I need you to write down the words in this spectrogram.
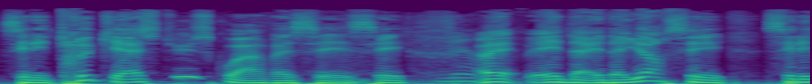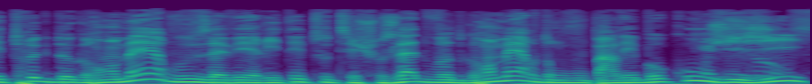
c'est les trucs et astuces, quoi. Enfin, c'est, c'est, Bien. ouais, et d'a- et d'ailleurs, c'est, c'est les trucs de grand-mère. Vous avez hérité toutes ces choses-là de votre grand-mère, dont vous parlez beaucoup, Quelle Gigi,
